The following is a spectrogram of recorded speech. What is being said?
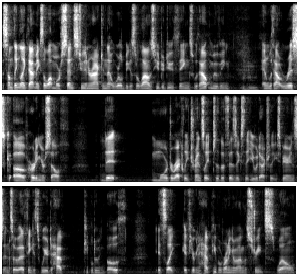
something like that makes a lot more sense to interact in that world because it allows you to do things without moving Mm-hmm. and without risk of hurting yourself that more directly translate to the physics that you would actually experience. And so I think it's weird to have people doing both. It's like if you're going to have people running around the streets, well,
